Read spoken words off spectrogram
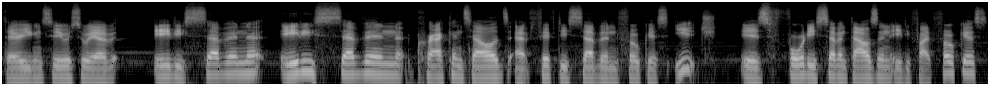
There you can see, so we have 87, 87 Kraken salads at 57 focus each is 47,085 focus.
